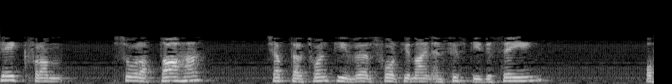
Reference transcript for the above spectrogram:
take from Surah Taha, chapter 20, verse 49 and 50, the saying of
